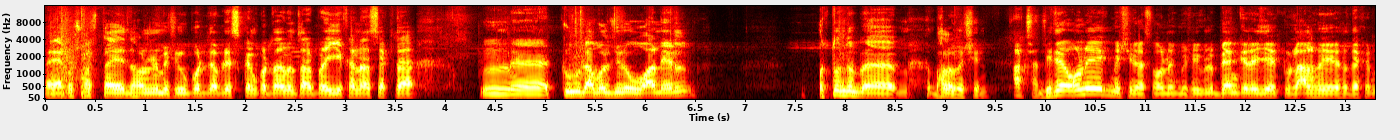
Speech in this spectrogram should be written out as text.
এত সস্তায় এই ধরনের মেশিন উপর দিয়ে আপনি স্ক্যান করতে পারবেন। তারপরে এখানে আছে একটা two double zero one L অত্যন্ত ভালো মেশিন আচ্ছা ভিতরে অনেক মেশিন আছে অনেক মেশিন এগুলো ব্যাংকের এই যে একটু লাল হয়ে গেছে দেখেন।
